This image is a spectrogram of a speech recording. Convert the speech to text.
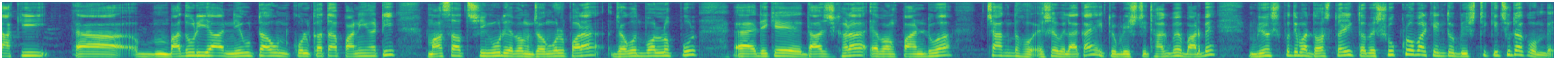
টাকি আহ, বাদুড়িয়া নিউ টাউন কলকাতা পানিহাটি মাসাদ সিঙ্গুর এবং জঙ্গলপাড়া জগৎবল্লভপুর এদিকে দাসঘাড়া এবং পান্ডুয়া চাকদহ এসব এলাকায় একটু বৃষ্টি থাকবে বাড়বে। বৃহস্পতিবার দশ তারিখ তবে শুক্রবার কিন্তু বৃষ্টি কিছুটা কমবে।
